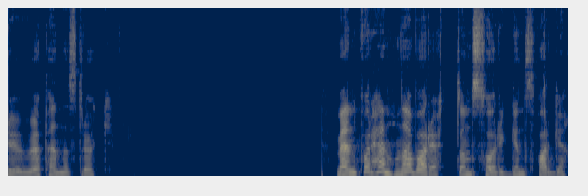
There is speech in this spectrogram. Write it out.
røde pennestrøk. Men for henne var rødt en sorgens farge.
